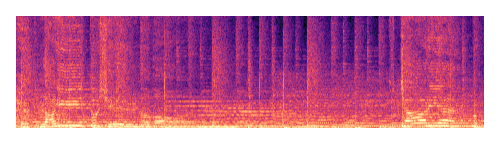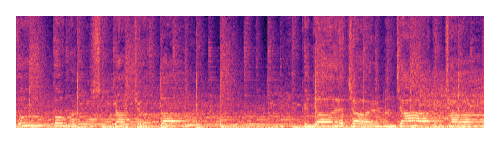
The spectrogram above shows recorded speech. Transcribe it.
헤드라이트 실 넘어 그 뒷자리에 높은 꿈을 숨겨주던 그녀의 젊은 자동차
